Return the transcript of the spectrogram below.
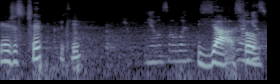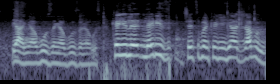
Can you just check quickly? Yeah, so, yeah, ngiyabuza, ngiyabuza, ngiyabuza. Can you, la- ladies, gentlemen, can you hear Jabu?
